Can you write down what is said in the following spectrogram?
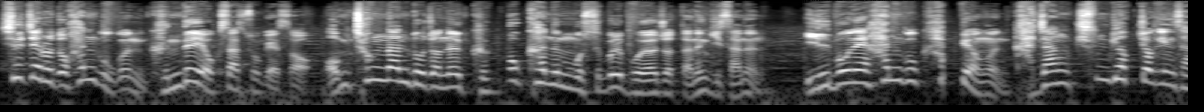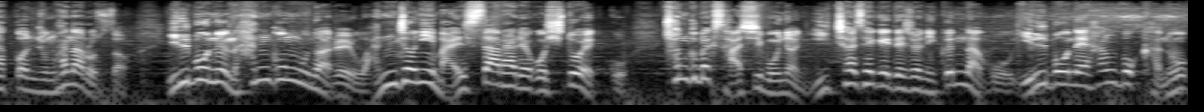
실제로도 한국은 근대 역사 속에서 엄청난 도전을 극복하는 모습을 보여줬다는 기사는 일본의 한국 합병은 가장 충격적인 사건 중 하나로서 일본은 한국 문화를 완전히 말살하려고 시도했고 1945년 2차 세계대전이 끝나고 일본에 항복한 후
